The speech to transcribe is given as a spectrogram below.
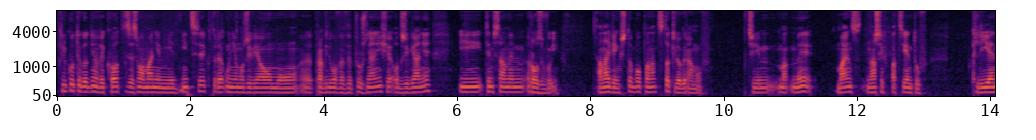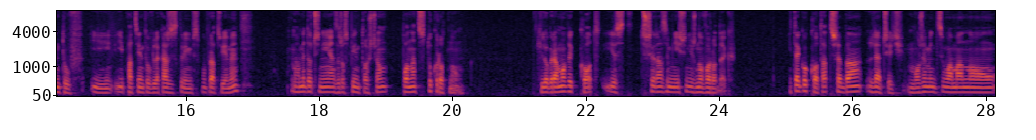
Kilkutygodniowy kot ze złamaniem miednicy, które uniemożliwiało mu e, prawidłowe wypróżnianie się, odżywianie i tym samym rozwój. A największy to było ponad 100 kg. Czyli my, mając naszych pacjentów, klientów i, i pacjentów, lekarzy, z którymi współpracujemy, mamy do czynienia z rozpiętością ponad stukrotną. Kilogramowy kot jest trzy razy mniejszy niż noworodek. I tego kota trzeba leczyć. Może mieć złamaną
